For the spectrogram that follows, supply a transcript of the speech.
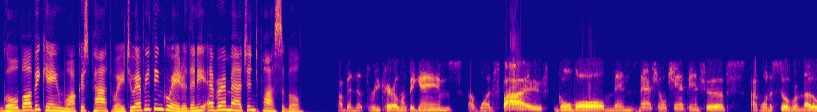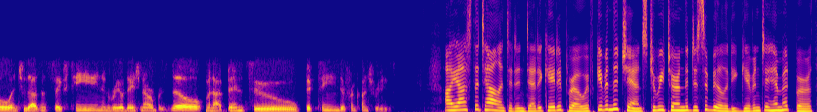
Goalball became Walker's pathway to everything greater than he ever imagined possible. I've been to three Paralympic Games. I've won five goalball men's national championships. I've won a silver medal in 2016 in Rio de Janeiro, Brazil. And I've been to 15 different countries. I asked the talented and dedicated pro if given the chance to return the disability given to him at birth,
